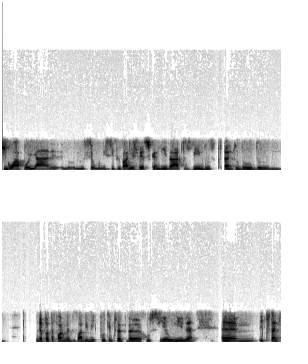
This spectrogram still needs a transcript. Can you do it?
chegou a apoiar no, no, seu município várias vezes candidatos vindos, portanto, do, do, da plataforma de Vladimir Putin, portanto, da Rússia Unida, um, e, portanto,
